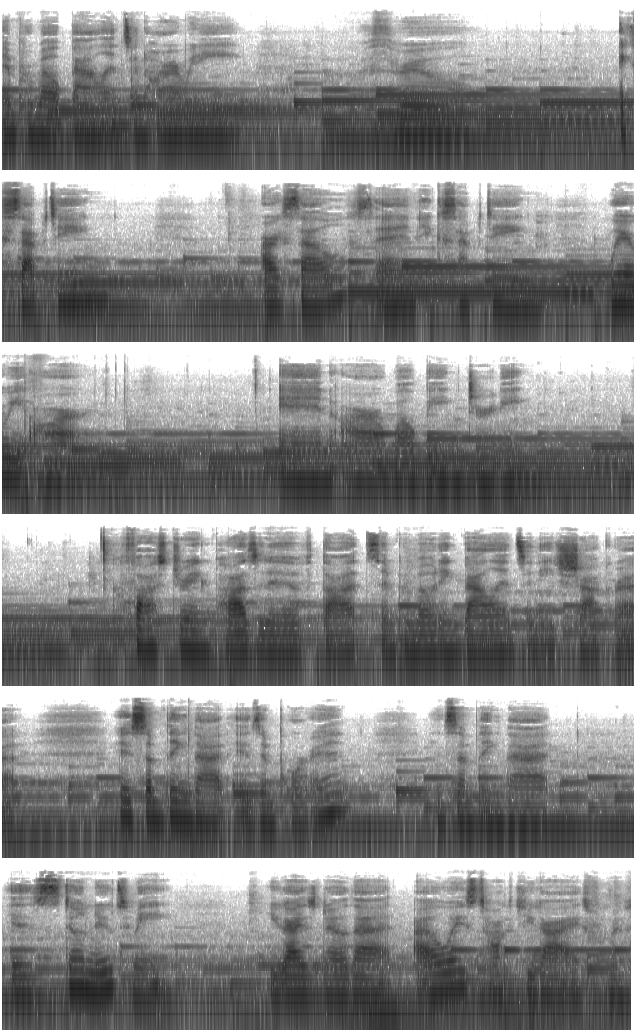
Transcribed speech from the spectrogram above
and promote balance and harmony through accepting ourselves and accepting where we are in our well being journey. Fostering positive thoughts and promoting balance in each chakra is something that is important and something that is still new to me. You guys know that I always talk to you guys from a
